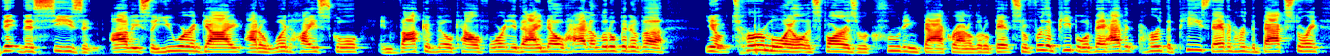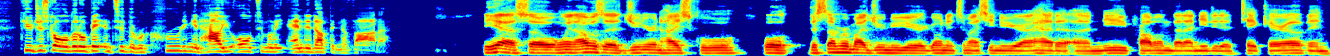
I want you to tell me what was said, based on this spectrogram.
th- this season, obviously, you were a guy out of Wood High School in Vacaville, California, that I know had a little bit of a you know turmoil as far as recruiting background a little bit. So for the people, if they haven't heard the piece, they haven't heard the backstory, can you just go a little bit into the recruiting and how you ultimately ended up in Nevada? Yeah, so when I was a junior in high school, well, the summer of my junior year, going into my senior year, I had a, a, knee problem that I needed to take care of, and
